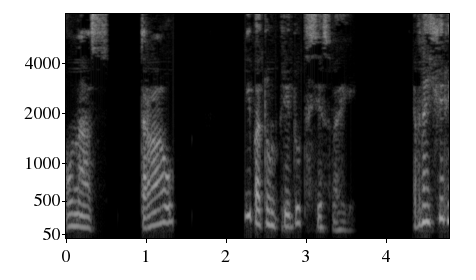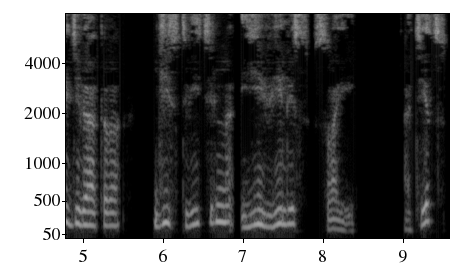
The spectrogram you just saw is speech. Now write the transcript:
У нас траур, и потом придут все свои. В начале девятого действительно явились свои. Отец,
